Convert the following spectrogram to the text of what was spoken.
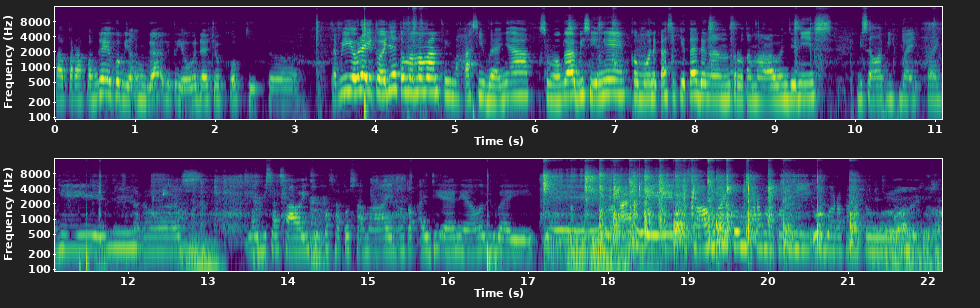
lapar apa enggak ya gue bilang enggak gitu. Ya udah cukup gitu. Tapi ya udah itu aja teman-teman. Terima kasih banyak. Semoga abis ini komunikasi kita dengan terutama lawan jenis bisa lebih baik lagi. Terus ya bisa saling support satu sama lain untuk IGN yang lebih baik Yeay. terima kasih assalamualaikum warahmatullahi wabarakatuh Waalaikumsalam.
